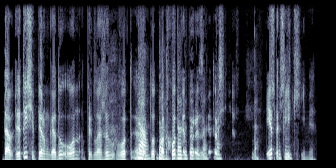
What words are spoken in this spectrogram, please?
Да, в 2001 году он предложил вот э, да, тот да, подход, да, который, да, да, за который да, сейчас. Да, это клик-химия.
